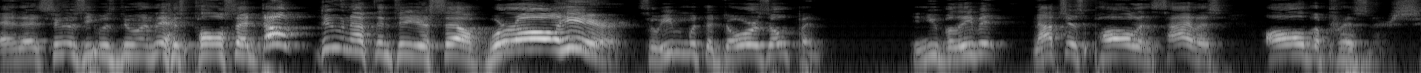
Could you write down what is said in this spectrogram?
And as soon as he was doing this, Paul said, Don't do nothing to yourself. We're all here. So even with the doors open, can you believe it? Not just Paul and Silas, all the prisoners.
